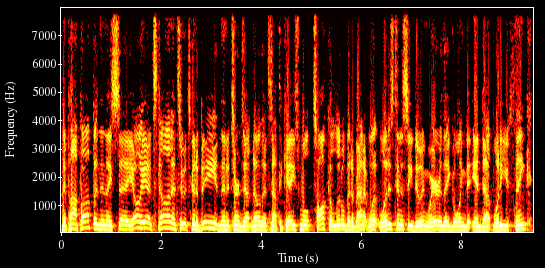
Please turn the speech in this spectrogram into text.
that pop up, and then they say, "Oh yeah, it's done. That's who it's going to be," and then it turns out no, that's not the case. We'll talk a little bit about it. What what is Tennessee doing? Where are they going to end up? What do you think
